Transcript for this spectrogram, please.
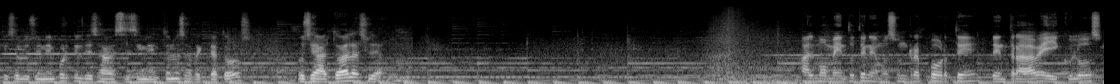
que solucionen porque el desabastecimiento nos afecta a todos, o sea, a toda la ciudad. Al momento tenemos un reporte de entrada de vehículos,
